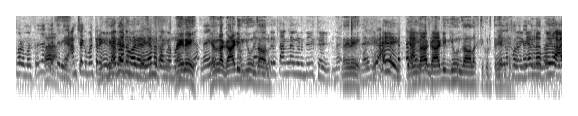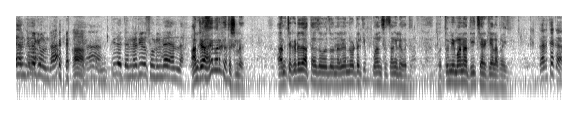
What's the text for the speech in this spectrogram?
थोडं मंत्र द्या काहीतरी. यांना चांगला नाही नाही यांना गाडीत घेऊन जावं लागतं चांगला म्हणून दे इथे. नाही नाही आहे यांना गाडीत घेऊन जावं लागते कुठेतरी एकदा. थोडं काहीतरी यांना पहिलं आळंदीला घेऊन जा. हा. तिथे त्या नदीला सोडून द्या यांना. आमच्या आहे बरं का तसलं? आमच्याकडे आता जवळजवळ नव्याण्णव टक्के माणसं चांगले होते. पण तुम्ही मनात विचार केला पाहिजे. करते का?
